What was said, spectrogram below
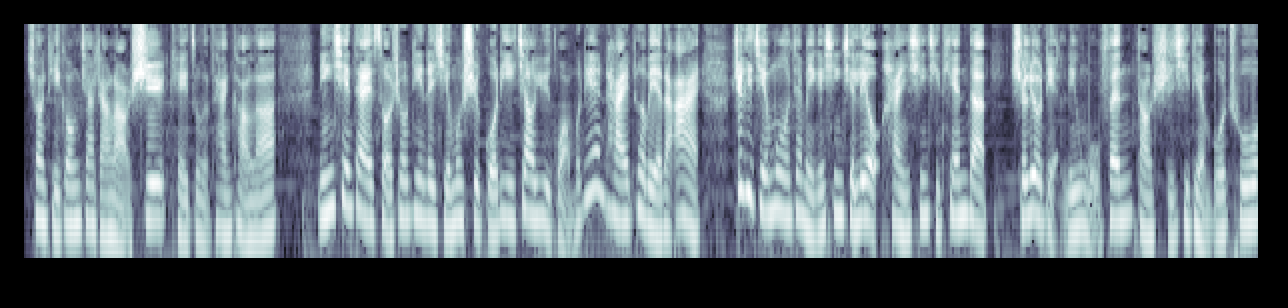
希望提供家长、老师可以做个参考了。您现在所收听的节目是国立教育广播电台特别的爱，这个节目在每个星期六和星期天的十六点零五分到十七点播出。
